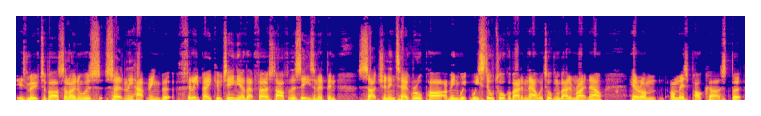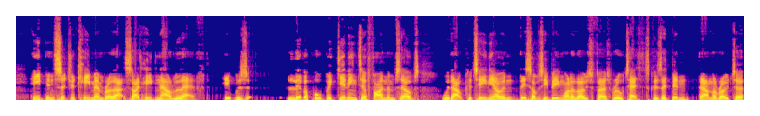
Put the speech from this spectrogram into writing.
his move to Barcelona was certainly happening. But Philippe Coutinho, that first half of the season, had been such an integral part. I mean, we, we still talk about him now. We're talking about him right now here on, on this podcast. But he'd been such a key member of that side. He'd now left. It was Liverpool beginning to find themselves without Coutinho, and this obviously being one of those first real tests because they'd been down the road to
